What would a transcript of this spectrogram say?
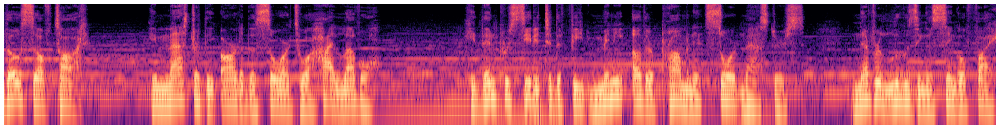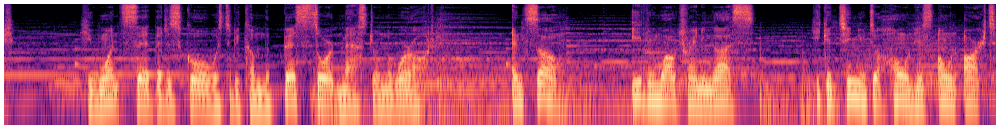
Though self taught, he mastered the art of the sword to a high level. He then proceeded to defeat many other prominent sword masters, never losing a single fight. He once said that his goal was to become the best sword master in the world. And so, even while training us, he continued to hone his own art.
